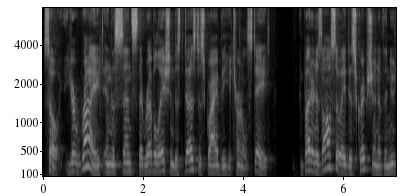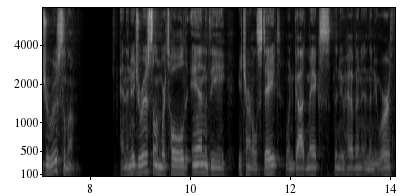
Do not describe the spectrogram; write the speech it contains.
So you're right in the sense that Revelation does describe the eternal state, but it is also a description of the New Jerusalem and the New Jerusalem, we're told, in the eternal state, when God makes the new heaven and the new earth,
